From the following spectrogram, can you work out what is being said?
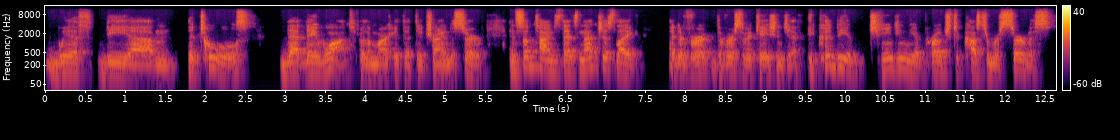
with the um, the tools that they want for the market that they're trying to serve. And sometimes that's not just like a diver- diversification, Jeff. It could be changing the approach to customer service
